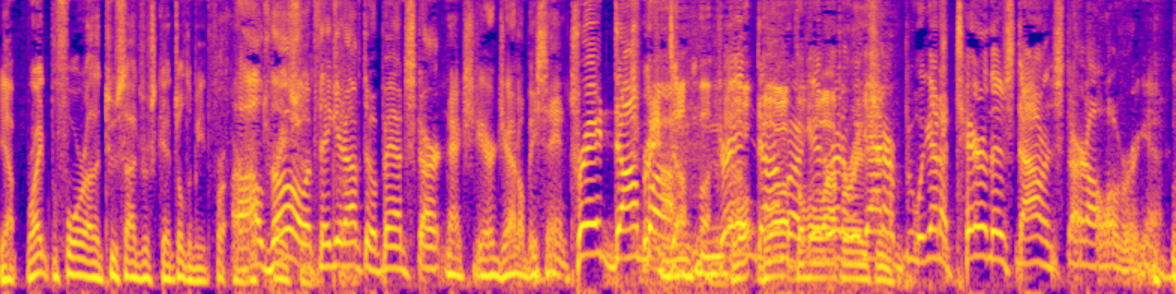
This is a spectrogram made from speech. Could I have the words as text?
Yep, right before uh, the two sides were scheduled to meet for arbitration. Although, if they get off to a bad start next year, Judd will be saying, "Trade Dumba, Trade Dumba. trade Blow- blow up Dumba, the get whole rid of. We gotta we got to tear this down and start all over again."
